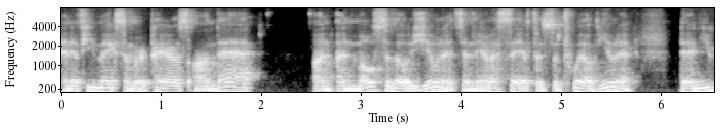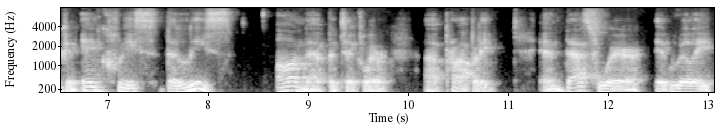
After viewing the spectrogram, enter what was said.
And if you make some repairs on that, on, on most of those units in there, let's say if it's a 12 unit, then you can increase the lease on that particular uh, property. And that's where it really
